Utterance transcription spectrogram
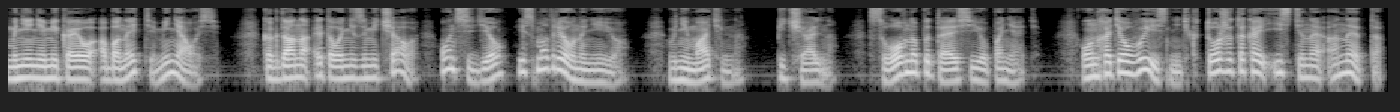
Мнение Микаэла об Анетте менялось. Когда она этого не замечала, он сидел и смотрел на нее. Внимательно, печально, словно пытаясь ее понять. Он хотел выяснить, кто же такая истинная Анетта,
